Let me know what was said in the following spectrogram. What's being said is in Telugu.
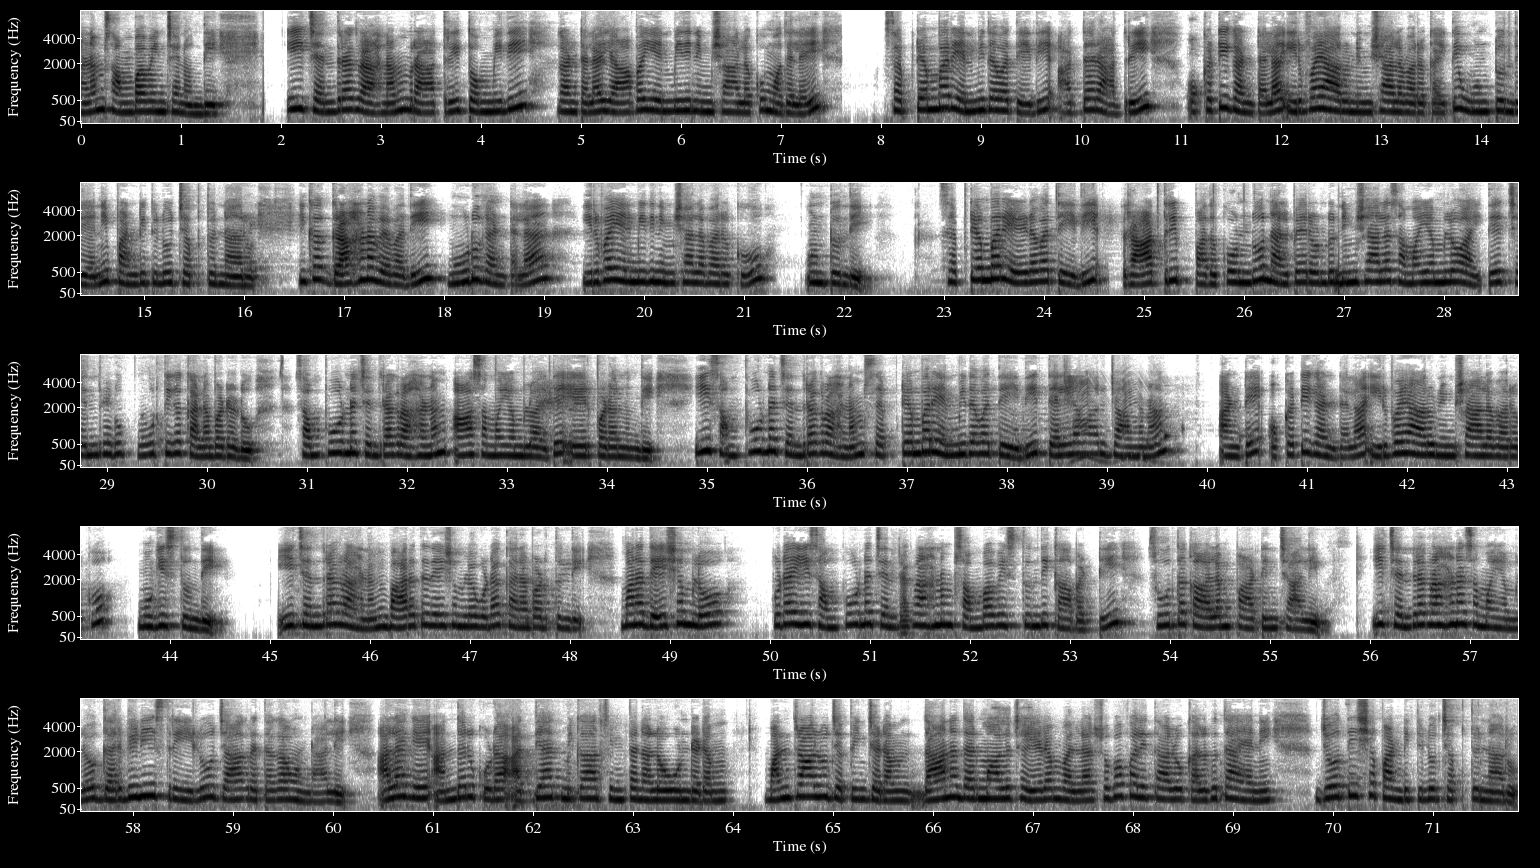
గ్రహణం సంభవించనుంది. ఈ చంద్రగ్రహణం రాత్రి తొమ్మిది గంటల యాభై ఎనిమిది నిమిషాలకు మొదలై సెప్టెంబర్ ఎనిమిదవ తేదీ అర్ధరాత్రి ఒకటి గంటల ఇరవై ఆరు నిమిషాల వరకు అయితే ఉంటుంది అని పండితులు చెప్తున్నారు. ఇక గ్రహణ వ్యవధి మూడు గంటల ఇరవై ఎనిమిది నిమిషాల వరకు ఉంటుంది. సెప్టెంబర్ ఏడవ తేదీ రాత్రి పదకొండు నలభై రెండు నిమిషాల సమయంలో అయితే చంద్రుడు పూర్తిగా కనబడడు. సంపూర్ణ చంద్రగ్రహణం ఆ సమయంలో అయితే ఏర్పడనుంది. ఈ సంపూర్ణ చంద్రగ్రహణం సెప్టెంబర్ ఎనిమిదవ తేదీ తెల్లవారుజామున అంటే ఒకటి గంటల ఇరవై ఆరు నిమిషాల వరకు ముగిస్తుంది. ఈ చంద్రగ్రహణం భారతదేశంలో కూడా కనబడుతుంది. మన దేశంలో కూడా ఈ సంపూర్ణ చంద్రగ్రహణం సంభవిస్తుంది కాబట్టి సూతకాలం పాటించాలి. ఈ చంద్రగ్రహణ సమయంలో గర్భిణీ స్త్రీలు జాగ్రత్తగా ఉండాలి. అలాగే అందరూ కూడా ఆధ్యాత్మిక చింతనలో ఉండడం మంత్రాలు జపించడం దాన ధర్మాలు చేయడం వల్ల శుభ ఫలితాలు కలుగుతాయని జ్యోతిష పండితులు చెప్తున్నారు.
